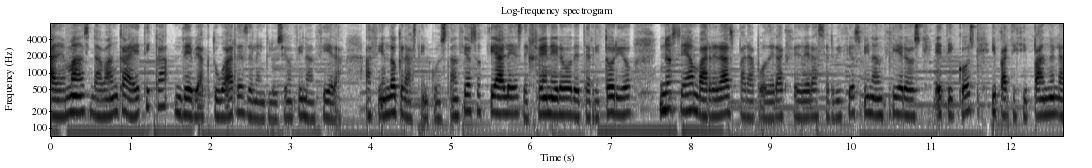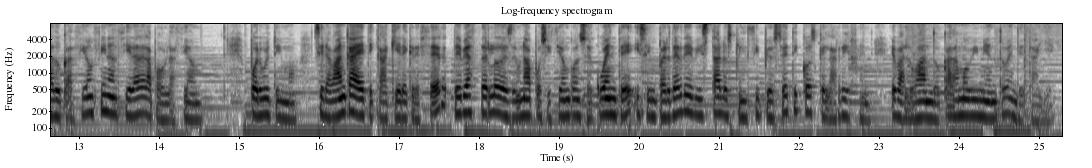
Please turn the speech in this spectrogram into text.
Además, la banca ética debe actuar desde la inclusión financiera, haciendo que las circunstancias sociales, de género, de territorio, no sean barreras para poder acceder a servicios financieros éticos y participando en la educación financiera de la población. Por último, si la banca ética quiere crecer, debe hacerlo desde una posición consecuente y sin perder de vista los principios éticos que la rigen, evaluando cada movimiento en detalle.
